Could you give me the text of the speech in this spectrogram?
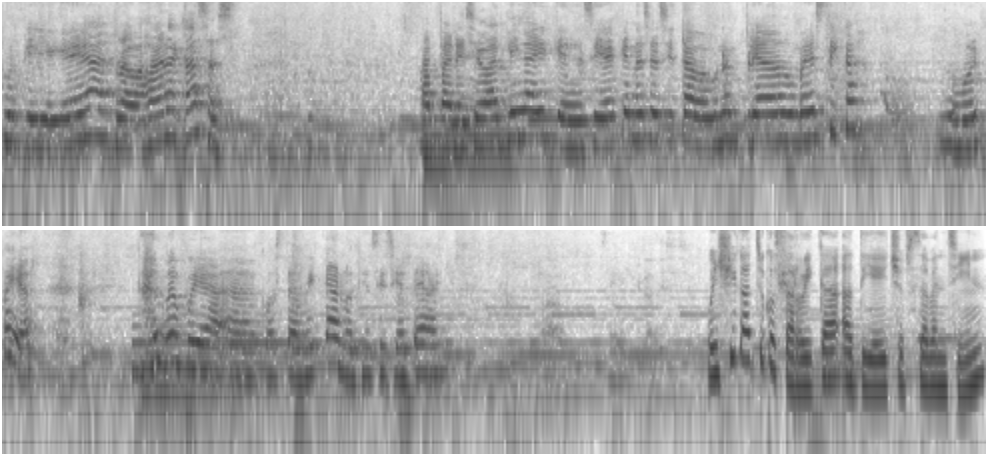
porque llegué a trabajar a casas. Apareció alguien ahí que decía que necesitaba una empleada doméstica. Digo, voy para allá. Entonces me fui a, a Costa Rica a los 17 años. When she got to Costa Rica at the age of 17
